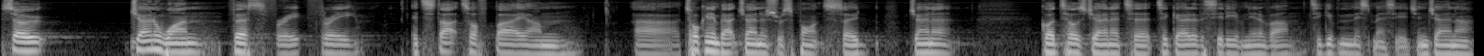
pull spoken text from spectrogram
So, Jonah 1, verse 3, it starts off by um, uh, talking about Jonah's response. So, Jonah, God tells Jonah to, to go to the city of Nineveh to give them this message. And Jonah,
